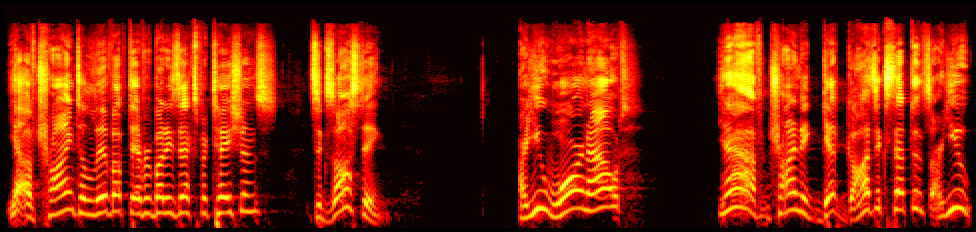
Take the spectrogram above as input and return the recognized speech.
Yeah, of trying to live up to everybody's expectations? It's exhausting. Are you worn out? Yeah, from trying to get God's acceptance? Are you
